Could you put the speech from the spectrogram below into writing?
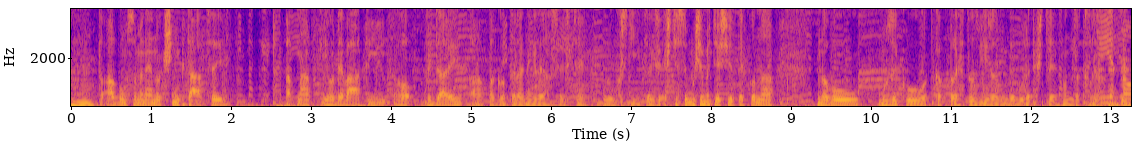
mm-hmm. to album se jmenuje Noční ptáci, 15.9. ho vydají a pak ho teda někde asi ještě budou křtít, takže ještě se můžeme těšit jako na novou muziku od kapely 100 zvířat, kde bude ještě Honza. Jednou.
